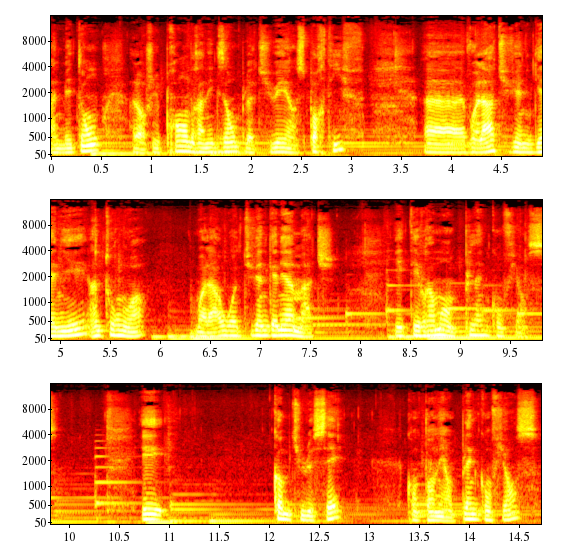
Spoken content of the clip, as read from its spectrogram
Admettons, alors je vais prendre un exemple, tu es un sportif, euh, voilà, tu viens de gagner un tournoi, voilà, ou tu viens de gagner un match, et tu es vraiment en pleine confiance. Et comme tu le sais, quand on est en pleine confiance,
